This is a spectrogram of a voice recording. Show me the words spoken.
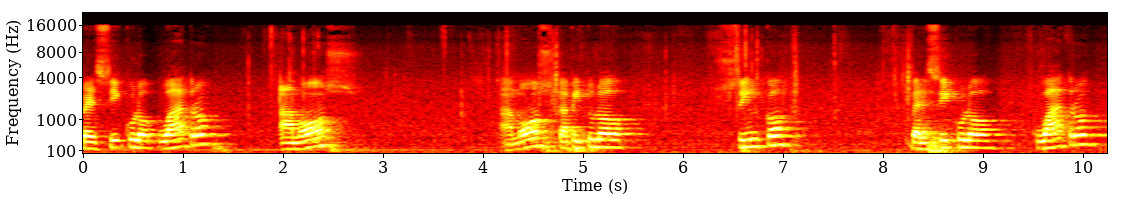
versículo 4. Amós, Amós capítulo 5, versículo 4,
